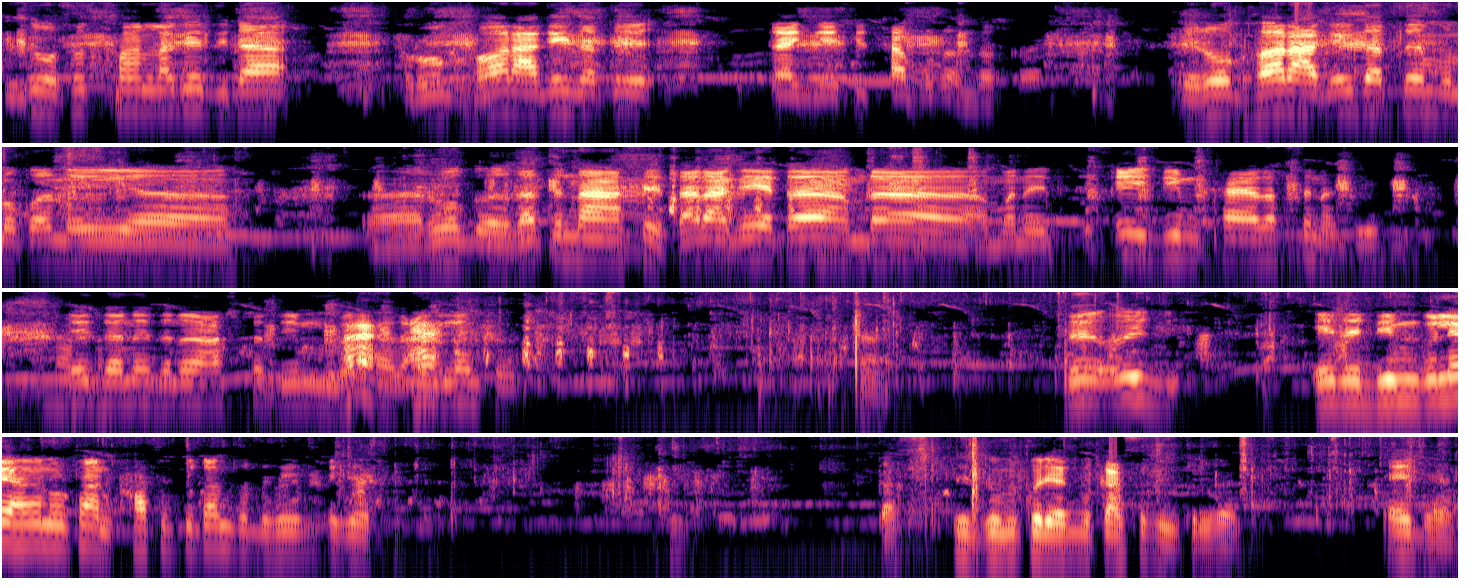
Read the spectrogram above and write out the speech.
কিছু ওষুধ খাওয়ান লাগে যেটা রোগ হওয়ার আগেই যাতে প্রেগনেন্সি সাপোর্ট দরকার। রোগ হওয়ার আগেই যাতে মনে করেন এই রোগ যাতে না আসে তার আগে এটা আমরা মানে এই ডিম খাওয়া যাচ্ছে নাকি? এই জন্য এই জন্য আসতে ডিম আগলেন তো। হ্যাঁ। ওই এই যে ডিমগুলি এখন উঠান খাসি তুটান তো দেখি এই যে জুম করে একবার কাছে তুলবেন এই দেখ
